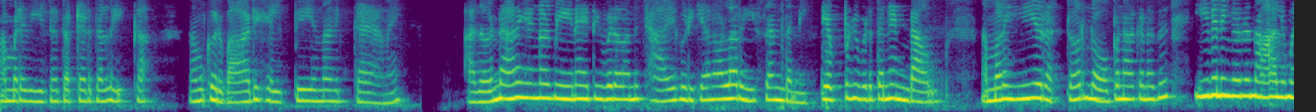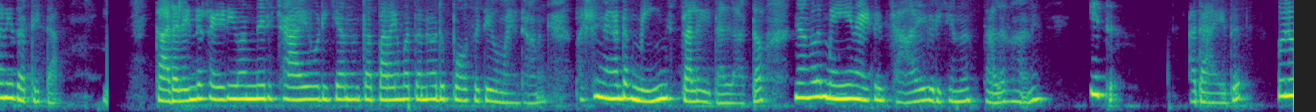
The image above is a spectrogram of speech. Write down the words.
നമ്മുടെ വീടിന്റെ തൊട്ടടുത്തുള്ള ഇക്ക. നമുക്ക് ഒരുപാട് ഹെൽപ്പ് ചെയ്യുന്ന ഇക്കയാണ്. അതുകൊണ്ടാണ് ഞങ്ങൾ മെയിനായിട്ട് ഇവിടെ വന്ന് ചായ കുടിക്കാനുള്ള റീസൺ തന്നെ എപ്പോഴും ഇവിടെ തന്നെ ഉണ്ടാവും. നമ്മൾ ഈ റെസ്റ്റോറന്റ് ഓപ്പൺ ആക്കണത് ഈവനിങ് ഒരു നാല് മണി തൊട്ടിട്ടാണ് കടലിന്റെ സൈഡിൽ വന്നൊരു ചായ കുടിക്കുക എന്നൊക്കെ പറയുമ്പോൾ തന്നെ ഒരു പോസിറ്റീവ് മൈൻഡാണ് പക്ഷേ ഞങ്ങളുടെ മെയിൻ സ്ഥലം ഇതല്ല കേട്ടോ. ഞങ്ങൾ മെയിനായിട്ട് ചായ കുടിക്കുന്ന സ്ഥലമാണ് ഇത്. അതായത് ഒരു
